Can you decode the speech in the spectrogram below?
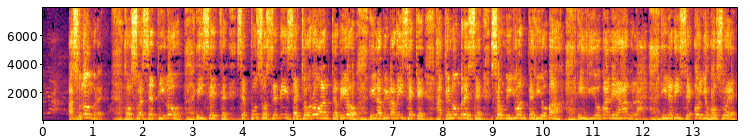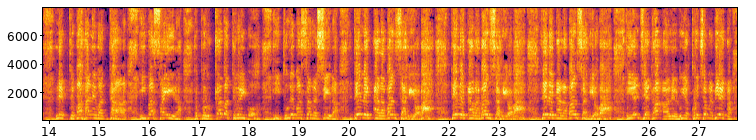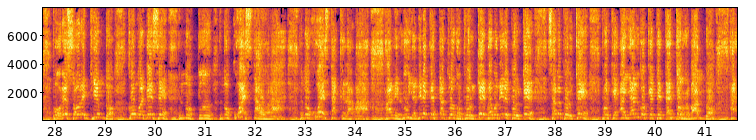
A su nombre. Josué se tiró y se, se, puso ceniza, lloró ante Dios. Y la Biblia dice que aquel hombre se, se humilló ante Jehová. Y Jehová le habla y le dice, oye Josué, le, te vas a levantar y vas a ir por cada tribu. Y tú le vas a decir, denle alabanza a Jehová, denle alabanza a Jehová, denle alabanza a Jehová. Y él llega, aleluya, escúchame bien. Por eso ahora entiendo cómo a veces no, no, cuesta orar, no cuesta clamar. Aleluya, dile que está todo. ¿Por qué? Vamos, dile por qué. ¿Sabe por qué? Porque hay algo que te está estorbando.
